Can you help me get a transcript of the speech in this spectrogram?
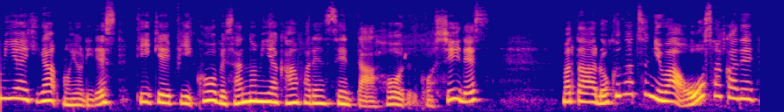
宮駅が最寄りです。TKP 神戸三宮カンファレンスセンターホール 5C です。また、6月には大阪で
